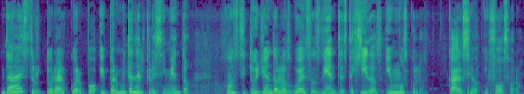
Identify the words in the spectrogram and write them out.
dar estructura al cuerpo y permiten el crecimiento, constituyendo los huesos, dientes, tejidos y músculos, calcio y fósforo.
